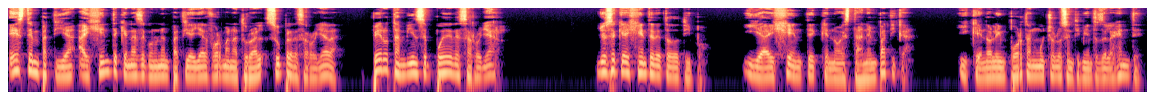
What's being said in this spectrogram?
Esta empatía, hay gente que nace con una empatía ya de forma natural súper desarrollada, pero también se puede desarrollar. Yo sé que hay gente de todo tipo, y hay gente que no es tan empática, y que no le importan mucho los sentimientos de la gente,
